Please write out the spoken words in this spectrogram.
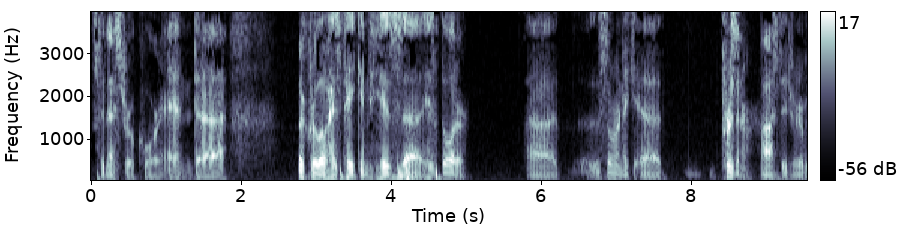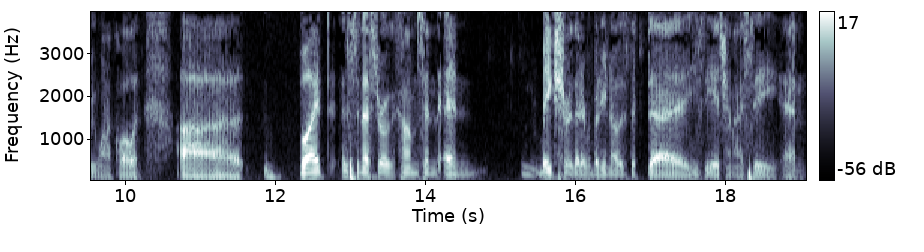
Sinestro Corps, and uh, has taken his uh, his daughter, uh, Soranik, uh, prisoner, hostage, whatever you want to call it. Uh, but Sinestro comes and and makes sure that everybody knows that uh, he's the HNIC, and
